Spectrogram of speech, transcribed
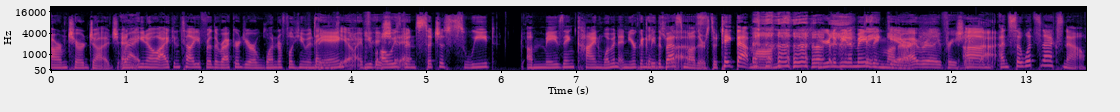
armchair judge. And Right. you know, I can tell you for the record, you're a wonderful human Thank being. you. I You've always it. been such a sweet. Amazing, kind woman, and you're going to be the best love. mother. So take that, mom. you're going to be an amazing Thank mother. you. I really appreciate um, that. and so, what's next now?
